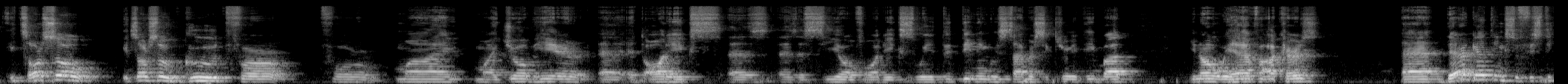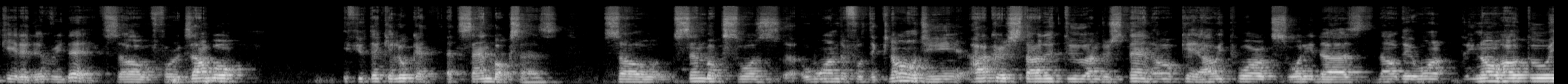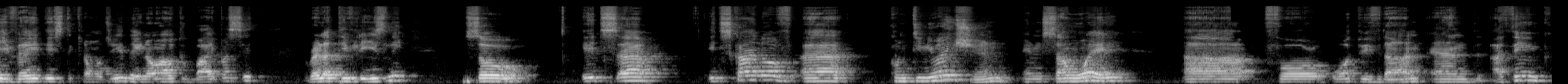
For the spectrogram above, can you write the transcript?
it's also it's also good for for my my job here uh, at odix as as a CEO of odix. We're dealing with cybersecurity, but you know we have hackers. Uh, they're getting sophisticated every day. So, for example, if you take a look at, at sandboxes, so Sandbox was a wonderful technology. Hackers started to understand, okay, how it works, what it does. Now they want, they know how to evade this technology. They know how to bypass it relatively easily. So it's uh, it's kind of a continuation in some way uh, for what we've done, and I think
